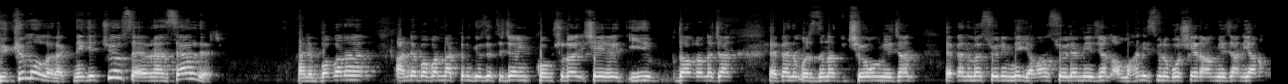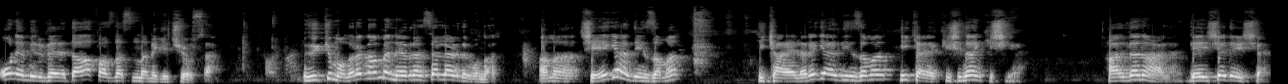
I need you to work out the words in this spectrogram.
hüküm olarak ne geçiyorsa evrenseldir. Hani babana, anne babanın hakkını gözeteceksin, komşuna şey iyi davranacaksın, efendim ırzına şey olmayacaksın, efendime söyleyeyim ne yalan söylemeyeceksin, Allah'ın ismini boş yere almayacaksın. Yani on emir ve daha fazlasında ne geçiyorsa. Hüküm olarak ama evrensellerdir bunlar. Ama şeye geldiğin zaman Hikayelere geldiğin zaman hikaye kişiden kişiye, halden hale, değişe değişe.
